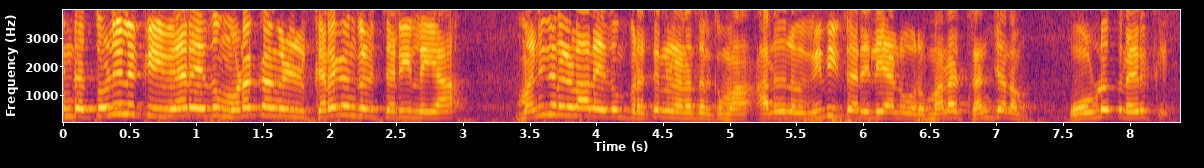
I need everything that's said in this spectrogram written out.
இந்த தொழிலுக்கு வேறு எதுவும் முடக்கங்கள் கிரகங்கள் சரியில்லையா? மனிதர்களால் எதுவும் பிரச்சனை நடந்திருக்குமா? அல்லது நம்ம விதி சரியில்லையான்னு ஒரு மன சஞ்சலம் உன் உள்ளத்தில் இருக்குது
